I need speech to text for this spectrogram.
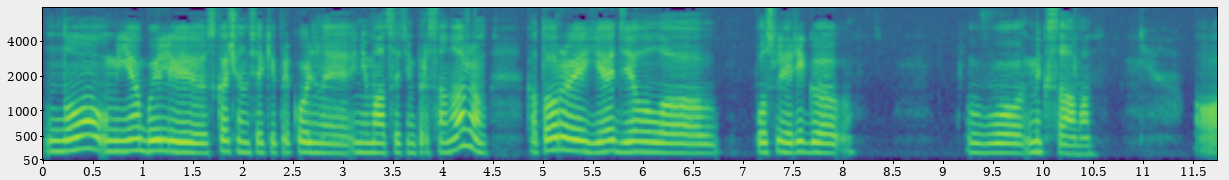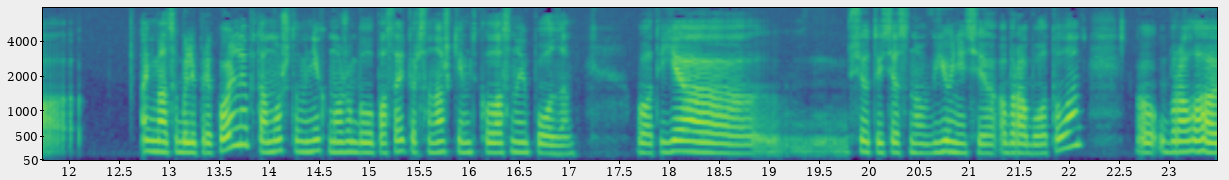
но у меня были скачаны всякие прикольные анимации этим персонажем, которые я делала после Рига в Миксама. А, анимации были прикольные, потому что в них можно было поставить персонаж какие-нибудь классные позы. Вот, я все это, естественно, в Unity обработала, э, убрала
